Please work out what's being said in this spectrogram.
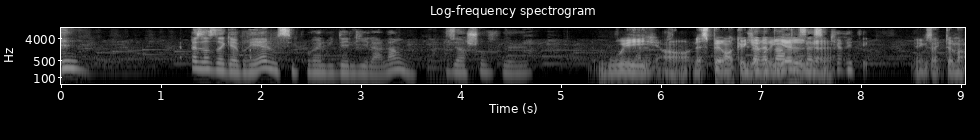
La présence de Gabriel aussi pourrait lui délier la langue. Plusieurs choses. De... Oui, en espérant que Gabriel. Sa sécurité. Exactement.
